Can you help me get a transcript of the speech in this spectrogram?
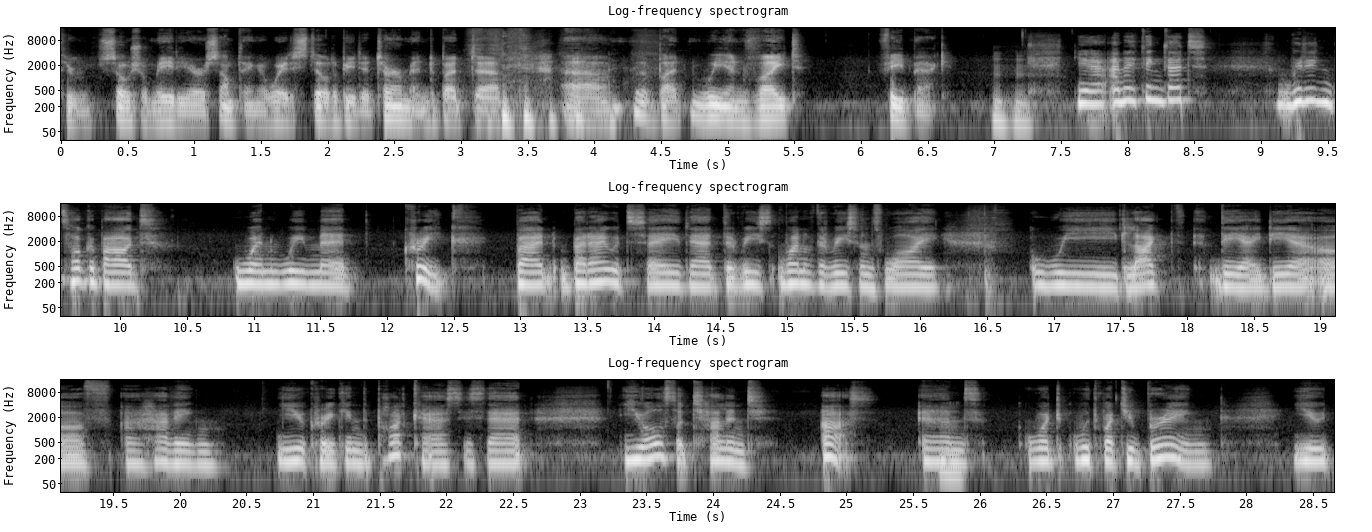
through social media or something, a way to still to be determined. But uh, uh, but we invite feedback. Mm-hmm. Yeah, and I think that we didn't talk about when we met Creek, but but I would say that the reason one of the reasons why we liked the idea of uh, having you Creek in the podcast is that you also challenge us and. Mm what with what you bring, you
